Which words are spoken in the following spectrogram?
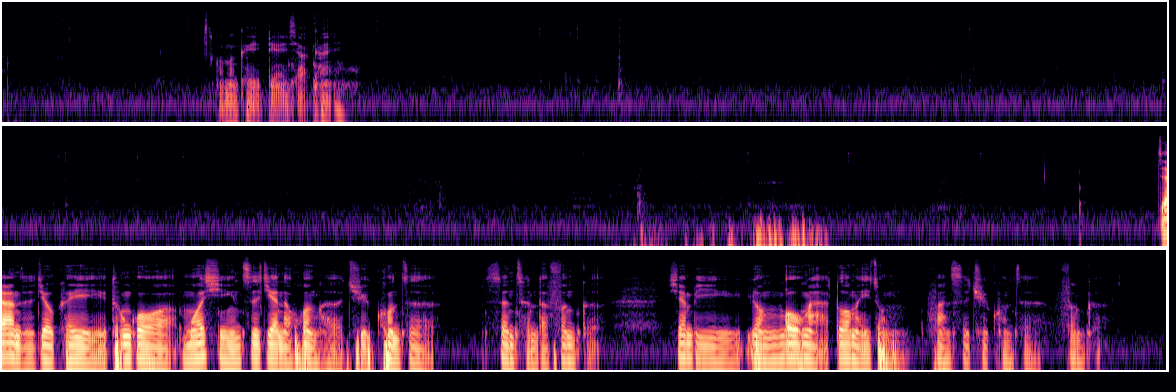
我们可以点一下看一下。这样子就可以通过模型之间的混合去控制生成的风格，相比用 OR 多了一种方式去控制风格。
